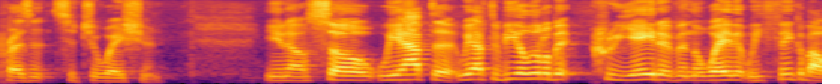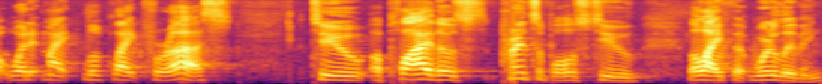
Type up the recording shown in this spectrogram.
present situation. You know, so we have to we have to be a little bit creative in the way that we think about what it might look like for us to apply those principles to the life that we're living.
